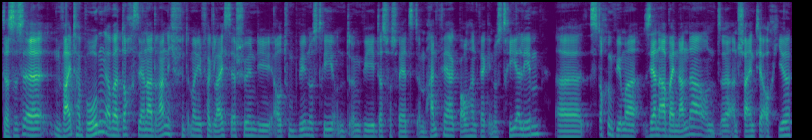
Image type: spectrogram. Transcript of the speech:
Das ist äh, ein weiter Bogen, aber doch sehr nah dran. Ich finde immer den Vergleich sehr schön, die Automobilindustrie und irgendwie das, was wir jetzt im Handwerk, Bauhandwerk, Industrie erleben, äh, ist doch irgendwie immer sehr nah beieinander und äh, anscheinend ja auch hier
